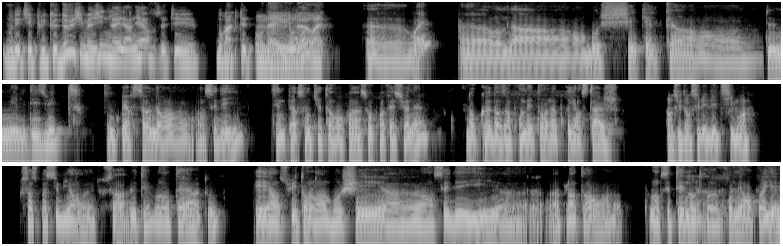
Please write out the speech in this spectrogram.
Vous n'étiez plus que deux, j'imagine, l'année dernière. Vous étiez beaucoup peut-être. On a eu une, ouais. Euh, ouais, euh, on a embauché quelqu'un en 2018, une personne en, CDI. C'est une personne qui est en reconversion professionnelle. Donc, euh, dans un premier temps, on l'a pris en stage. Ensuite, en CDD de six mois. Ça se passait bien et tout ça. Elle était volontaire et tout. Et ensuite, on l'a embauché euh, en CDI à plein temps. Donc, c'était notre premier employé.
